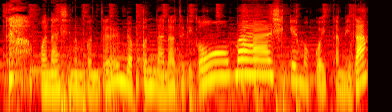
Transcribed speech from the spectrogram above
원하시는 분들 몇 분 나눠드리고 맛있게 먹고 있답니다.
